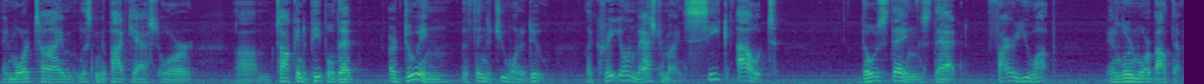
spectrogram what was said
and more time listening to podcasts or um, talking to people that are doing the thing that you want to do. Like create your own mastermind. Seek out those things that fire you up and learn more about them,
